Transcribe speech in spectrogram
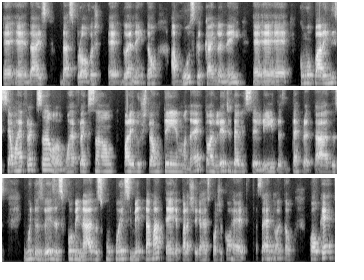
é, é, das, das provas é, do Enem. Então, a música cai no Enem é, é, é, como para iniciar uma reflexão, uma reflexão para ilustrar um tema, né? Então, as letras devem ser lidas, interpretadas, muitas vezes combinadas com o conhecimento da matéria para chegar à resposta correta, tá certo? Então, qualquer,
